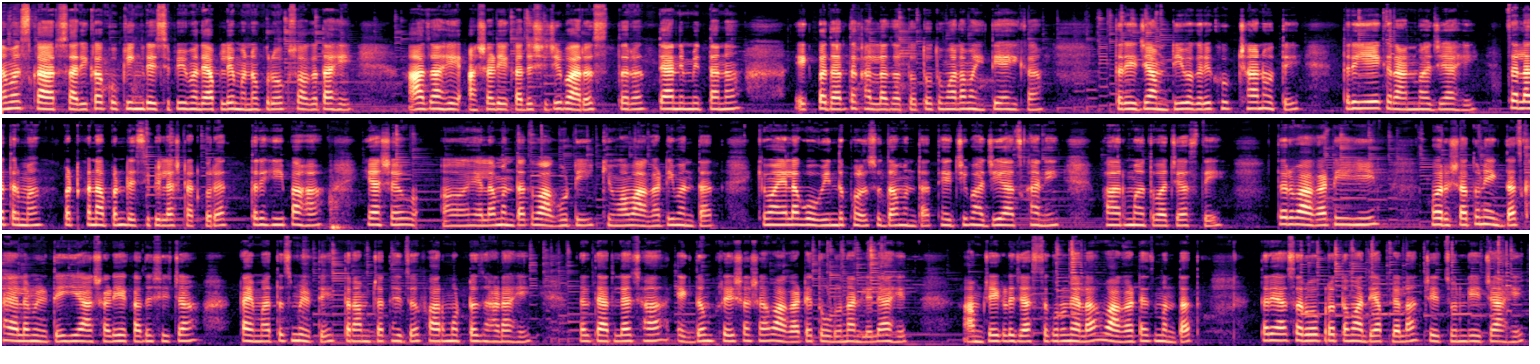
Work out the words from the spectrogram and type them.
नमस्कार सारिका कुकिंग रेसिपीमध्ये आपले मनपूर्वक स्वागत आहे. आज आहे आषाढी एकादशीची बारस तर त्यानिमित्तानं एक पदार्थ खाल्ला जातो. तो तुम्हाला माहिती आहे का? तर ह्याची आमटी वगैरे खूप छान होते. तर ही एक रानभाजी आहे. चला तर मग पटकन आपण रेसिपीला स्टार्ट करूयात. तर ही पहा हे अशा ह्याला म्हणतात वाघोटी किंवा वाघाटी म्हणतात किंवा याला गोविंद फळसुद्धा म्हणतात. ह्याची भाजी आज खाणे फार महत्त्वाची असते. तर वाघाटी ही वर्षातून एकदाच खायला मिळते. ही आषाढी एकादशीच्या टायमातच मिळते. तर आमच्यात ह्याचं फार मोठं झाड आहे तर त्यातल्याच हा एकदम फ्रेश अशा वाघाट्या तोडून आणलेल्या आहेत. आमच्या इकडे जास्त करून याला वाघाट्याच म्हणतात. तर या सर्वप्रथम आधी आपल्याला चेचून घ्यायचे आहे.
